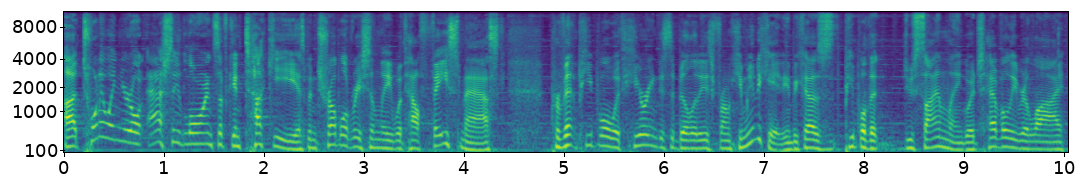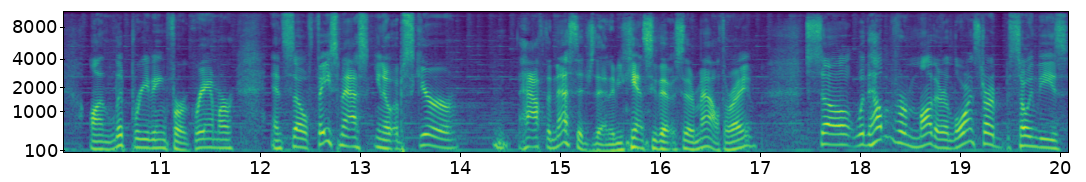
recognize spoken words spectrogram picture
21 uh, year old Ashley Lawrence of Kentucky has been troubled recently with how face masks prevent people with hearing disabilities from communicating because people that do sign language heavily rely on lip reading for grammar, and so face masks, you know, obscure half the message. Then if you can't see their see their mouth, right? So, with the help of her mother, Lauren started sewing these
